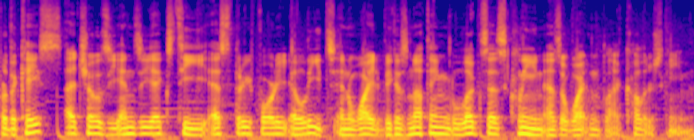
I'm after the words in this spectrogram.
For the case, I chose the NZXT S340 Elite in white because nothing looks as clean as a white and black color scheme.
